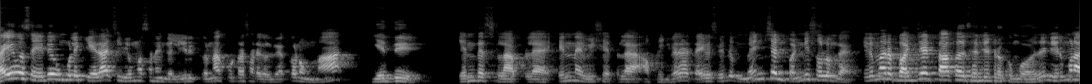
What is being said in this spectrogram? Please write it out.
தயவு செய்து உங்களுக்கு ஏதாச்சும் விமர்சனங்கள் இருக்குன்னா குற்றச்சாட்டுகள் வைக்கணும்னா எது எந்த ஸ்லாப்ல என்ன விஷயத்துல அப்படிங்கறத தயவு செய்து மென்ஷன் பண்ணி சொல்லுங்க இது மாதிரி பட்ஜெட் தாக்கல் செஞ்சுட்டு இருக்கும்போது நிர்மலா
